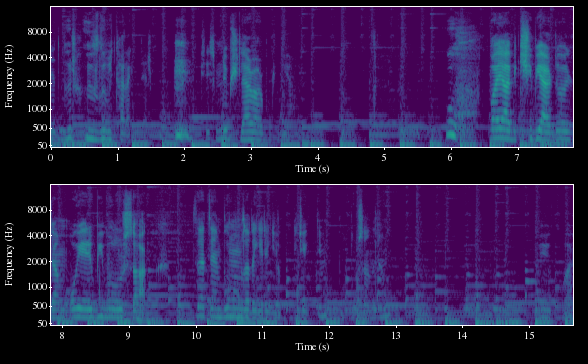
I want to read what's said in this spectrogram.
Edgar hızlı bir karakter. Sesimde bir şeyler var bugün ya. Uf, bayağı bir kişi bir yerde öldü ama o yeri bir bulursak zaten bulmamıza da gerek yok diyecektim. Bulduk sanırım. Büyük var.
